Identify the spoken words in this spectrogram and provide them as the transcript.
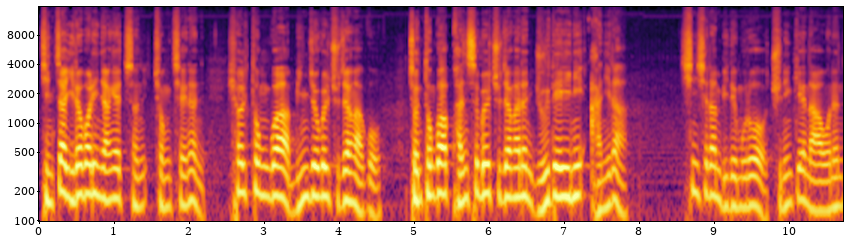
진짜 잃어버린 양의 정체는 혈통과 민족을 주장하고 전통과 관습을 주장하는 유대인이 아니라 신실한 믿음으로 주님께 나오는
